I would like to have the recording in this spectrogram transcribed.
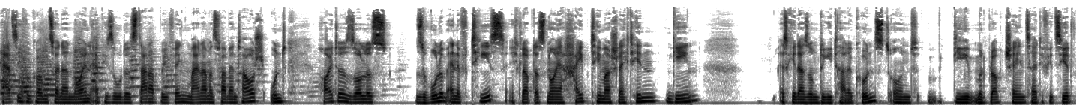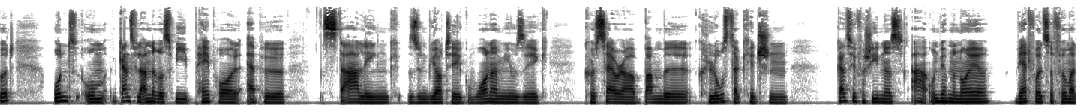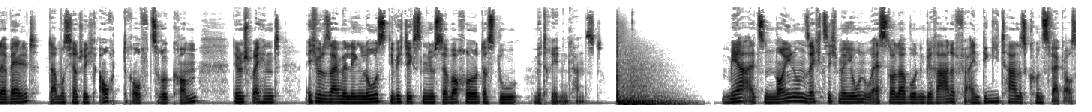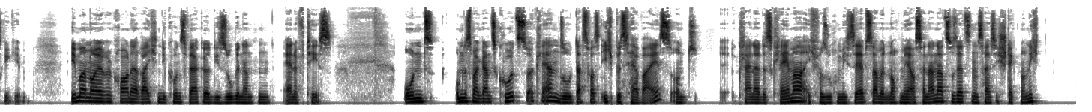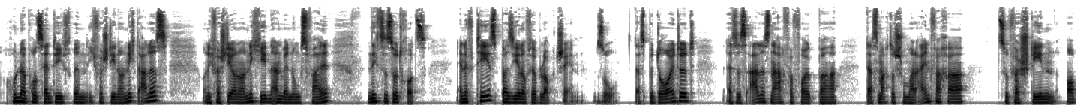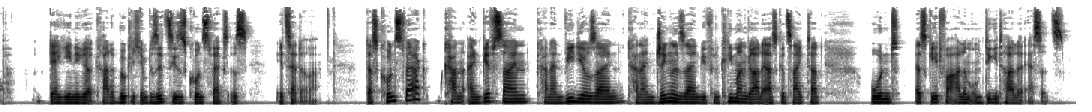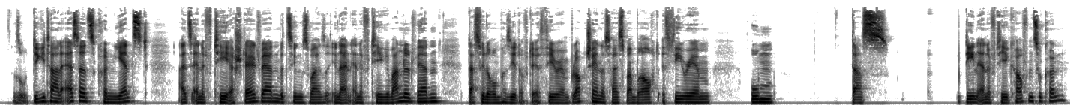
Herzlich willkommen zu einer neuen Episode Startup Briefing. Mein Name ist Fabian Tausch und heute soll es sowohl um NFTs, ich glaube das neue Hype-Thema schlechthin gehen. Es geht also um digitale Kunst und die mit Blockchain zertifiziert wird und um ganz viel anderes wie PayPal, Apple, Starlink, Symbiotic, Warner Music, Coursera, Bumble, Closter Kitchen, ganz viel verschiedenes. Ah, und wir haben eine neue wertvollste Firma der Welt. Da muss ich natürlich auch drauf zurückkommen. Dementsprechend, ich würde sagen, wir legen los. Die wichtigsten News der Woche, dass du mitreden kannst. Mehr als 69 Millionen US-Dollar wurden gerade für ein digitales Kunstwerk ausgegeben. Immer neue Rekorde erreichen die Kunstwerke, die sogenannten NFTs. Und um das mal ganz kurz zu erklären, so das, was ich bisher weiß und äh, kleiner Disclaimer, ich versuche mich selbst damit noch mehr auseinanderzusetzen. Das heißt, ich stecke noch nicht hundertprozentig drin, ich verstehe noch nicht alles und ich verstehe auch noch nicht jeden Anwendungsfall. Nichtsdestotrotz, NFTs basieren auf der Blockchain. So, das bedeutet, es ist alles nachverfolgbar. Das macht es schon mal einfacher zu verstehen, ob derjenige gerade wirklich im Besitz dieses Kunstwerks ist, etc. Das Kunstwerk kann ein GIF sein, kann ein Video sein, kann ein Jingle sein, wie Finn Kliman gerade erst gezeigt hat. Und es geht vor allem um digitale Assets. So, digitale Assets können jetzt als NFT erstellt werden, beziehungsweise in ein NFT gewandelt werden. Das wiederum basiert auf der Ethereum Blockchain. Das heißt, man braucht Ethereum, um das, den NFT kaufen zu können.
